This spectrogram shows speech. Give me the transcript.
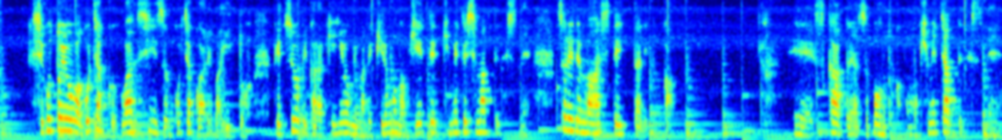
ー、仕事用は5着、ワンシーズン5着あればいいと、月曜日から金曜日まで着るものを消えて決めてしまってですね、それで回していったりとか、えー、スカートやズボンとかももう決めちゃってですね、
